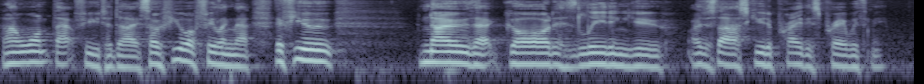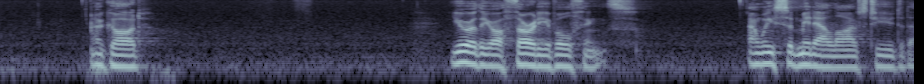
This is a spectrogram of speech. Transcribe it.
And I want that for you today. So if you are feeling that, if you know that God is leading you, I just ask you to pray this prayer with me. Oh God, you are the authority of all things, and we submit our lives to you today.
